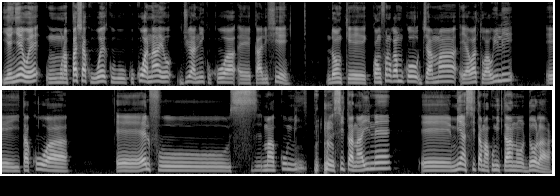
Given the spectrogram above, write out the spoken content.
yenyewe munapasha kuwe, kukuwa nayo juu ya ni kukuwa eh, kalifie donc eh, kwa mfano kama mko jamaa ya watu wawili eh, itakuwa eh, elfu makumi sita na ine eh, mia sita makumi tano dola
